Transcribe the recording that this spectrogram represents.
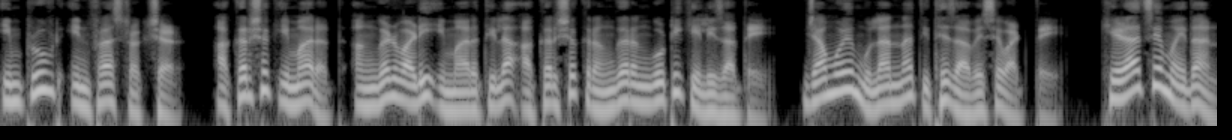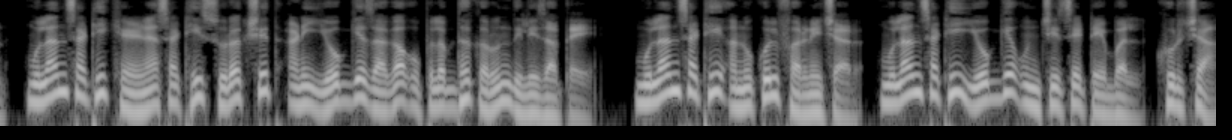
इम्प्रूव्ड इन्फ्रास्ट्रक्चर आकर्षक इमारत अंगणवाडी इमारतीला आकर्षक रंगरंगोटी केली जाते ज्यामुळे मुलांना तिथे जावेसे वाटते. खेळाचे मैदान मुलांसाठी खेळण्यासाठी सुरक्षित आणि योग्य जागा उपलब्ध करून दिली जाते. मुलांसाठी अनुकूल फर्निचर मुलांसाठी योग्य उंचीचे टेबल खुर्च्या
